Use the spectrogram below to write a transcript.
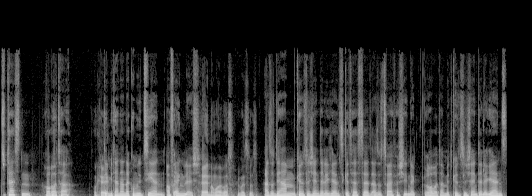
zu testen. Roboter, die Okay. miteinander kommunizieren auf Englisch. Hä, nochmal was. Wie meinst du das? Also die haben künstliche Intelligenz getestet, also zwei verschiedene Roboter mit künstlicher Intelligenz,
